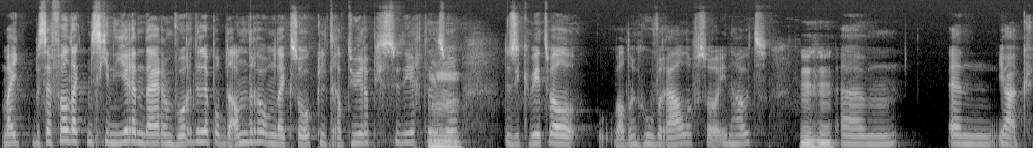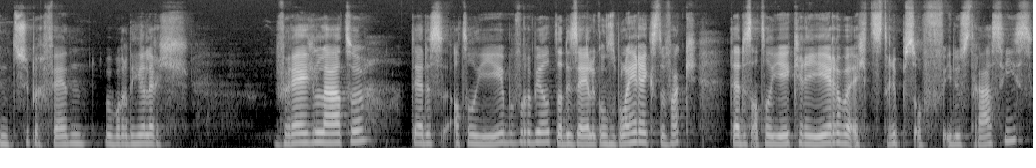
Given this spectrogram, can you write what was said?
maar ik besef wel dat ik misschien hier en daar een voordeel heb op de andere, omdat ik zo ook literatuur heb gestudeerd en zo. Mm. Dus ik weet wel wat een goed verhaal of zo inhoudt. Mhm. Ehm, en ja, ik vind het super fijn. We worden heel erg vrijgelaten tijdens atelier bijvoorbeeld. Dat is eigenlijk ons belangrijkste vak. Tijdens atelier creëren we echt strips of illustraties.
